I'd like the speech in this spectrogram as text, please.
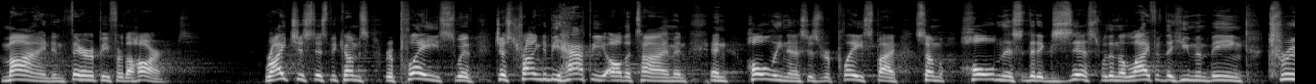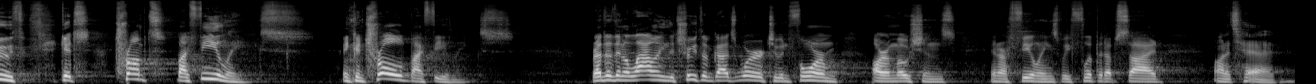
mind and therapy for the heart. Righteousness becomes replaced with just trying to be happy all the time, and, and holiness is replaced by some wholeness that exists within the life of the human being. Truth gets trumped by feelings and controlled by feelings, rather than allowing the truth of God's word to inform our emotions and our feelings. We flip it upside on its head.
